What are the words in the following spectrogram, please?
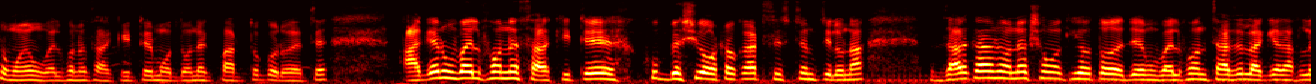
সময়ে মোবাইল ফোনের সার্কিটের মধ্যে অনেক পার্থক্য রয়েছে। আগের মোবাইল ফোনের সার্কিটে খুব বেশি অটো কাট সিস্টেম ছিল না, যার কারণে অনেক সময় কী হতো যে মোবাইল ফোন চার্জে লাগিয়ে রাখলে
